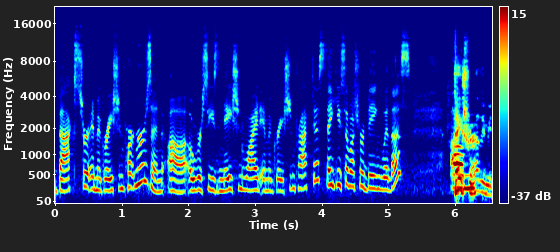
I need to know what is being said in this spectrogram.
Baxter Immigration Partners and uh, oversees nationwide immigration practice. Thank you so much for being with us. Thanks um, for having me.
